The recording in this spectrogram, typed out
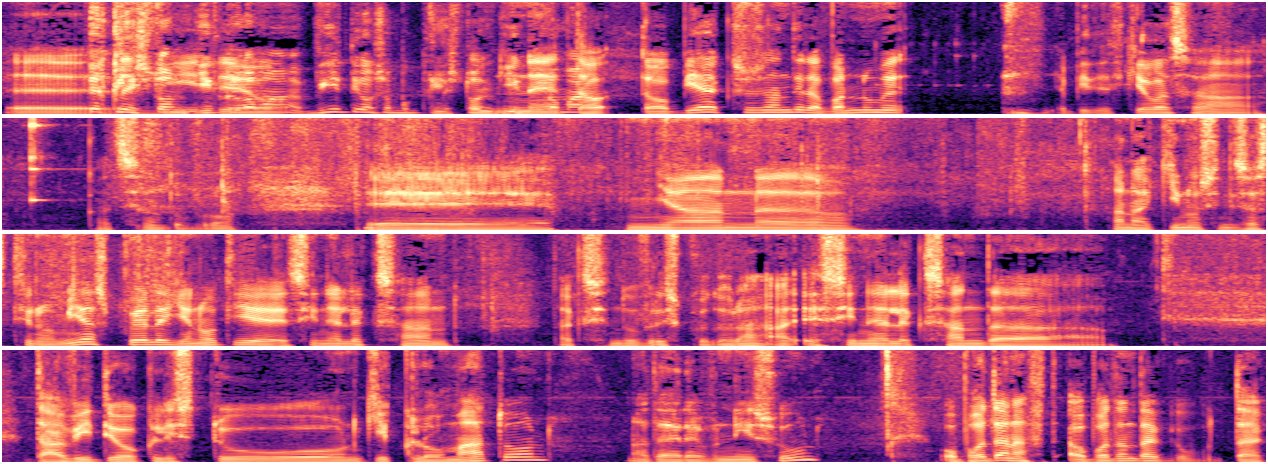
Ε, κλειστό βίντεο, κύκλωμα, βίντεο από κλειστό ναι, κύκλωμα. Ναι, τα, τα οποία εξώ αντιλαμβάνουμε. Επειδή θυκεύασα. Κάτσε να το βρω. Ε, μια ε, ανακοίνωση της αστυνομίας που έλεγε ότι συνέλεξαν εντάξει δεν το βρίσκω τώρα συνέλεξαν τα, τα βίντεο κλειστού κυκλωμάτων να τα ερευνήσουν Οπότε, οπότε τα, τα,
